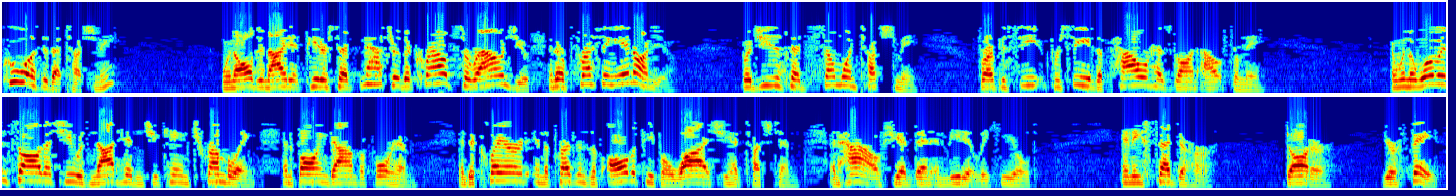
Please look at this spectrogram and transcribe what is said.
Who was it that touched me? When all denied it, Peter said, Master, the crowd surrounds you and are pressing in on you. But Jesus said, Someone touched me, for I perceive the power has gone out from me. And when the woman saw that she was not hidden, she came trembling and falling down before him, and declared in the presence of all the people why she had touched him, and how she had been immediately healed. And he said to her, Daughter, your faith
